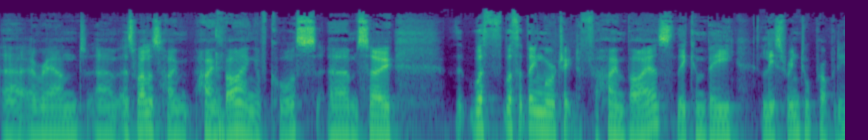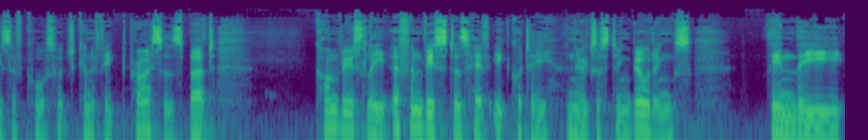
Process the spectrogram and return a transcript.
uh, around, uh, as well as home home buying, of course. Um, so, with with it being more attractive for home buyers, there can be less rental properties, of course, which can affect prices. But conversely, if investors have equity in their existing buildings, then the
